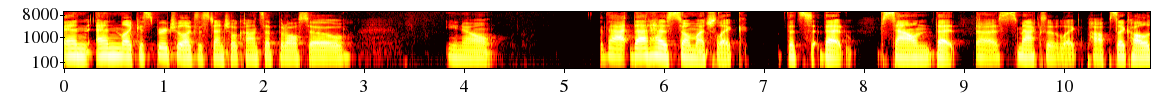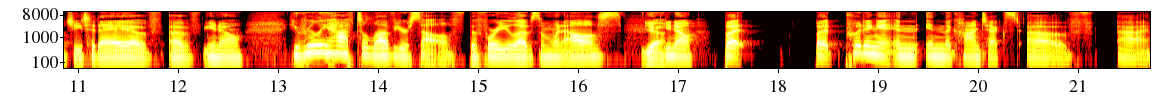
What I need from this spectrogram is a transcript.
and and like a spiritual existential concept but also you know that that has so much like that's that sound that uh, smacks of like pop psychology today of of you know you really have to love yourself before you love someone else yeah you know but but putting it in in the context of uh,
